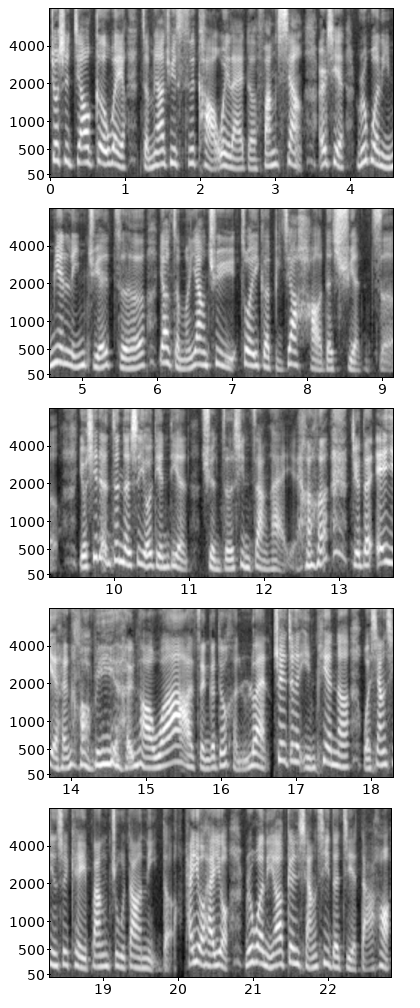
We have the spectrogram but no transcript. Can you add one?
就是教各位怎么样去思考未来的方向，而且如果你面临抉择，要怎么样去做一个比较好的选择。有些人真的是有点点选择性障碍耶，觉得 A 也很好，B 也很好，哇，整个都很乱。所以这个影片呢，我相信是可以帮助到你的。还有还有，如果你要更详细的解答哈，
